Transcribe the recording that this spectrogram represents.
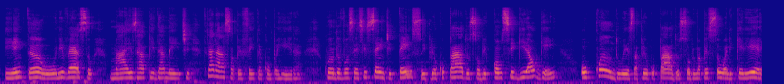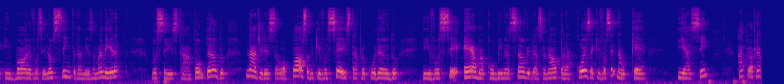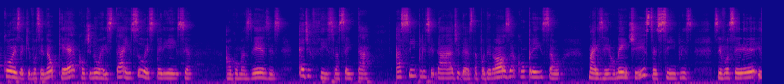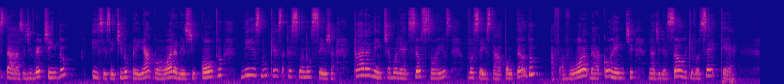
E então o universo mais rapidamente trará sua perfeita companheira. Quando você se sente tenso e preocupado sobre conseguir alguém, ou quando está preocupado sobre uma pessoa lhe querer, embora você não sinta da mesma maneira, você está apontando na direção oposta do que você está procurando. E você é uma combinação vibracional para a coisa que você não quer. E assim, a própria coisa que você não quer continua a estar em sua experiência. Algumas vezes é difícil aceitar a simplicidade desta poderosa compreensão, Mas realmente isso é simples. Se você está se divertindo e se sentindo bem agora neste encontro, mesmo que essa pessoa não seja claramente a mulher de seus sonhos, você está apontando a favor da corrente na direção do que você quer.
